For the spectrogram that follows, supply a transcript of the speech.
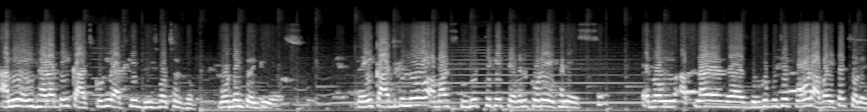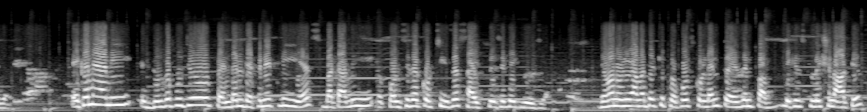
আমি এই ধারাতেই কাজ করি আজকে বিশ বছর ধরে মোর দেন টোয়েন্টি ইয়ার্স তো এই কাজগুলো আমার স্টুডিও থেকে ট্রাভেল করে এখানে এসছে এবং আপনার দুর্গাপুজোর পর আবার এটা চলে যায় এখানে আমি Durga Puja pandal definitely yes but আমি কনসিডার করছি is a site specific museum যখন উনি আমাদেরকে প্রপোজ করলেন তো as an public installation artist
